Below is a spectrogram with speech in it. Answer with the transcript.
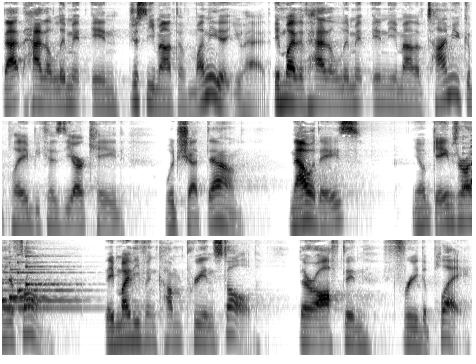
That had a limit in just the amount of money that you had. It might have had a limit in the amount of time you could play because the arcade would shut down. Nowadays, you know, games are on your phone. They might even come pre-installed. They're often free to play.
